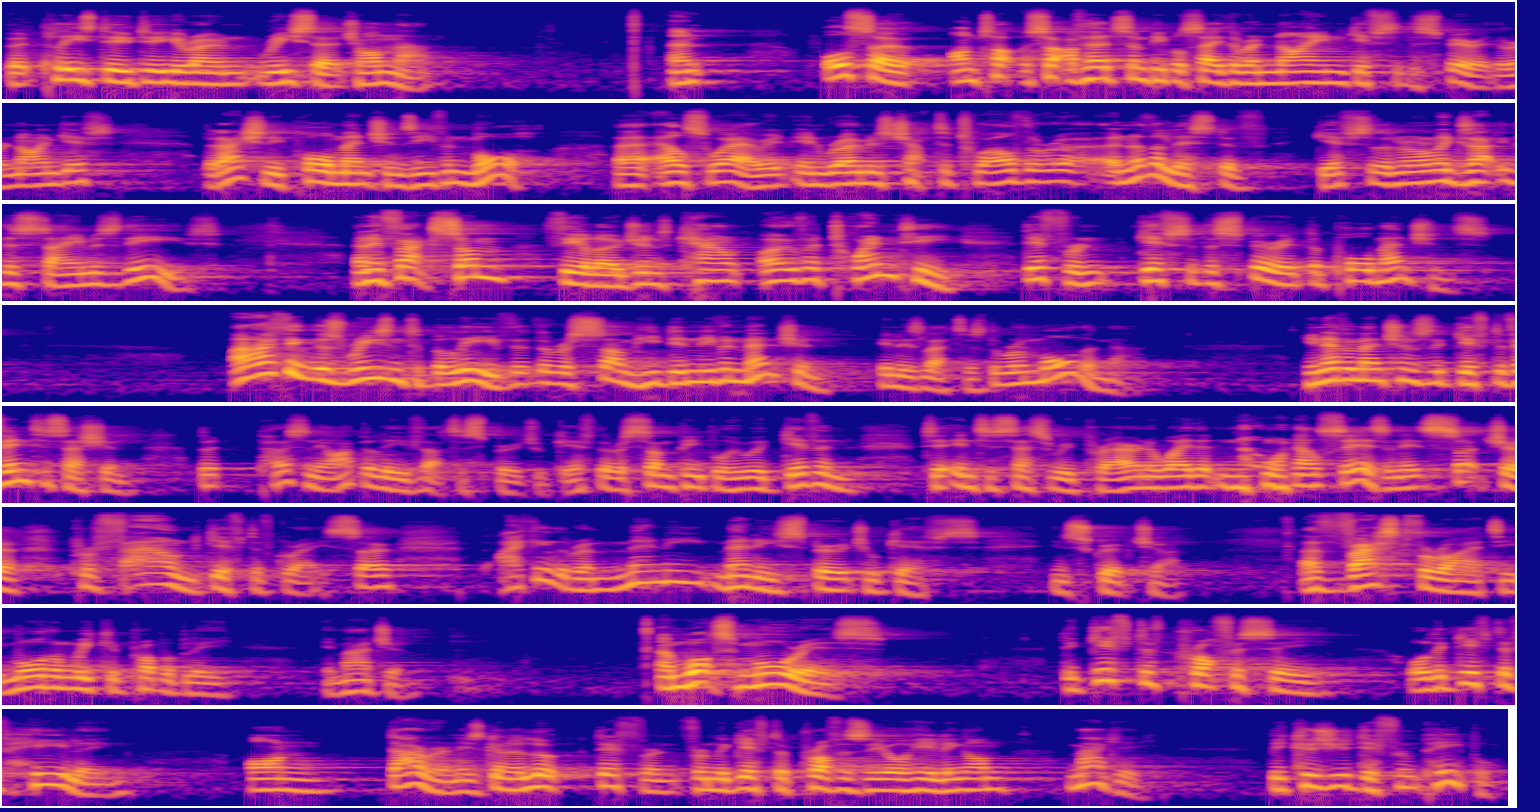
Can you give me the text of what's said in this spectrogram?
but please do do your own research on that. And also, on top, so I've heard some people say there are nine gifts of the Spirit. There are nine gifts, but actually, Paul mentions even more uh, elsewhere. In, in Romans chapter 12, there are another list of gifts that are not exactly the same as these. And in fact, some theologians count over 20 different gifts of the Spirit that Paul mentions. And I think there's reason to believe that there are some he didn't even mention in his letters. There are more than that. He never mentions the gift of intercession, but personally, I believe that's a spiritual gift. There are some people who are given to intercessory prayer in a way that no one else is, and it's such a profound gift of grace. So I think there are many, many spiritual gifts in Scripture, a vast variety, more than we could probably imagine. And what's more is the gift of prophecy or the gift of healing on Darren is going to look different from the gift of prophecy or healing on Maggie because you're different people.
